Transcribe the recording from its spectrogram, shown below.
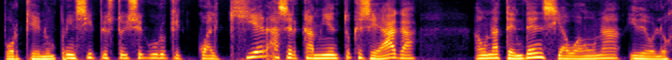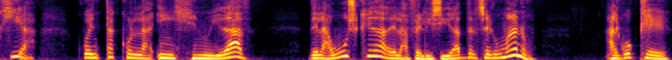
porque en un principio estoy seguro que cualquier acercamiento que se haga a una tendencia o a una ideología, cuenta con la ingenuidad de la búsqueda de la felicidad del ser humano, algo que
